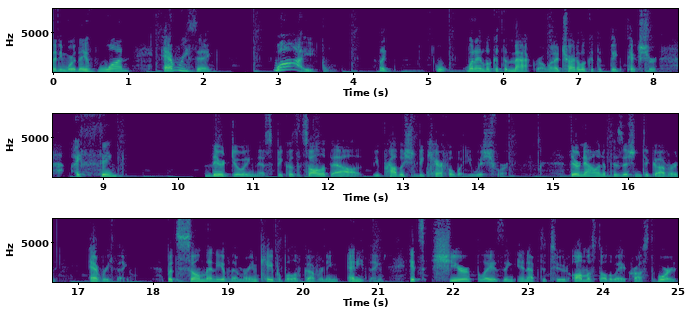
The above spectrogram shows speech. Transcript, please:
anymore. They've won everything. Why? Like, when I look at the macro, when I try to look at the big picture, I think they're doing this because it's all about you probably should be careful what you wish for. They're now in a position to govern everything, but so many of them are incapable of governing anything. It's sheer blazing ineptitude almost all the way across the board.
